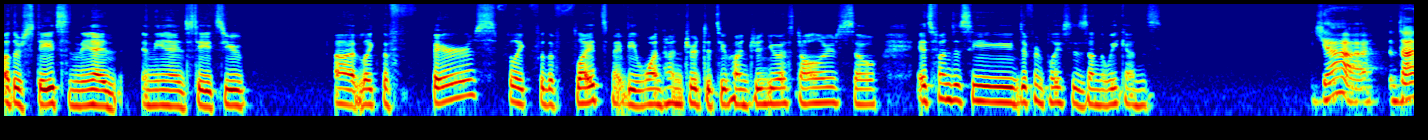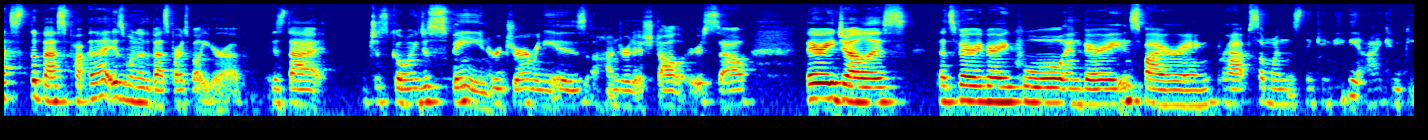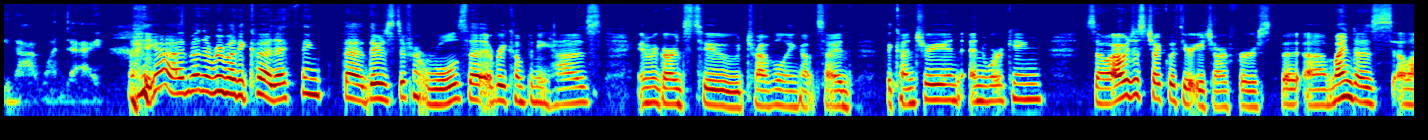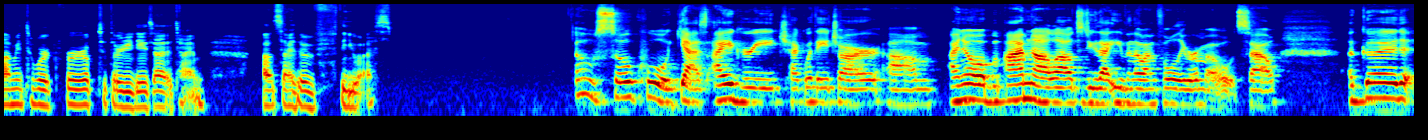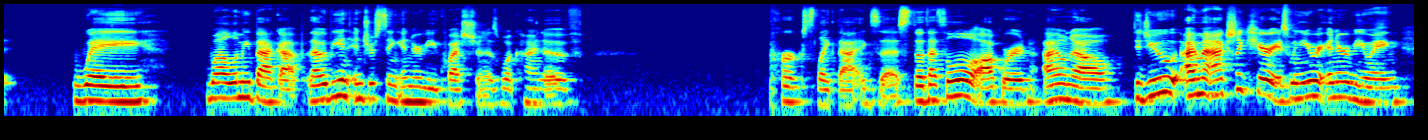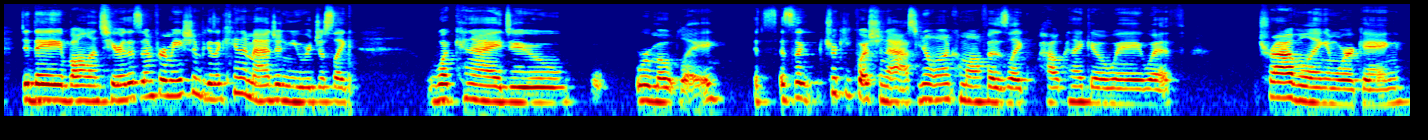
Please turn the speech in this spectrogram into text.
other states in the United in the United States. You uh, like the fares for like for the flights might be 100 to 200 US dollars, so it's fun to see different places on the weekends. Yeah, that's the best part. That is one of the best parts about Europe is that just going to Spain or Germany is a hundred ish dollars. So very jealous. That's very, very cool and very inspiring. Perhaps someone's thinking, maybe I can be that one day. yeah, I bet everybody could. I think that there's different rules that every company has in regards to traveling outside the country and, and working. So I would just check with your HR first, but uh, mine does allow me to work for up to 30 days at a time outside of the US. Oh, so cool. Yes, I agree. Check with HR. Um, I know I'm not allowed to do that even though I'm fully remote. So, a good way, well, let me back up. That would be an interesting interview question is what kind of perks like that exist. Though that's a little awkward. I don't know. Did you I'm actually curious when you were interviewing, did they volunteer this information because I can't imagine you were just like what can I do remotely? It's it's a tricky question to ask. You don't want to come off as like how can I get away with traveling and working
